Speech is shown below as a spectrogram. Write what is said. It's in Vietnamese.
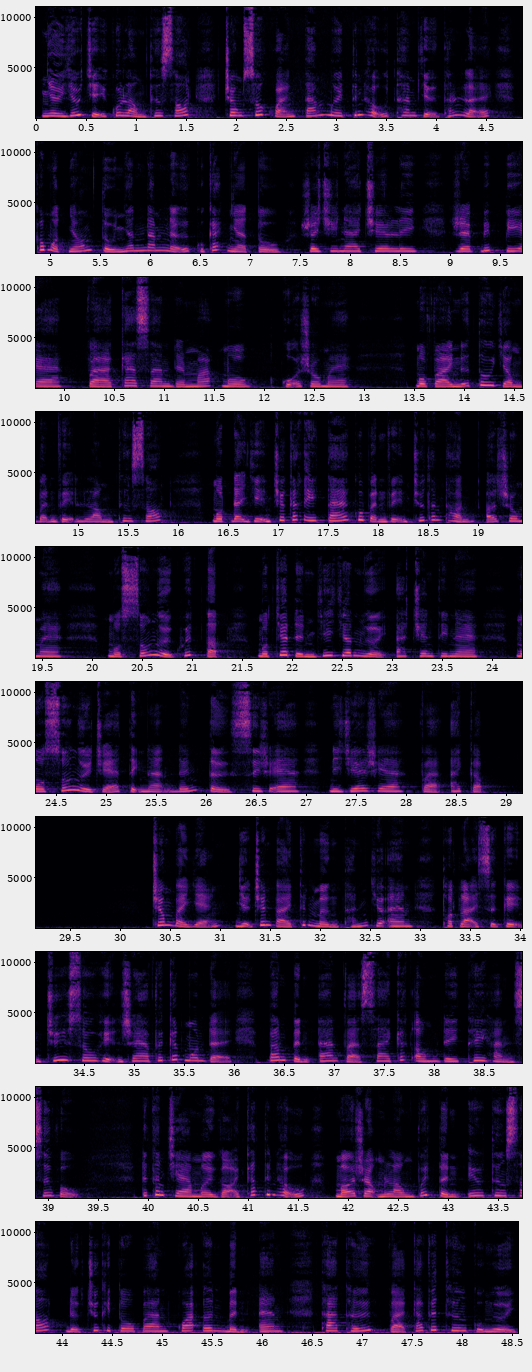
Như dấu chỉ của lòng thương xót, trong số khoảng 80 tín hữu tham dự thánh lễ, có một nhóm tù nhân nam nữ của các nhà tù Regina Coeli, Rebibbia và Casan del Marmo của Roma, một vài nữ tu dòng bệnh viện lòng thương xót, một đại diện cho các y tá của bệnh viện Chúa Thánh Thần ở Roma, một số người khuyết tật, một gia đình di dân người Argentina, một số người trẻ tị nạn đến từ Syria, Nigeria và Ai Cập. Trong bài giảng, dựa trên bài tin mừng Thánh Gioan thuật lại sự kiện Chúa Giêsu hiện ra với các môn đệ, ban bình an và sai các ông đi thi hành sứ vụ. Đức Thánh Cha mời gọi các tín hữu mở rộng lòng với tình yêu thương xót được Chúa Kitô ban qua ơn bình an, tha thứ và các vết thương của người.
